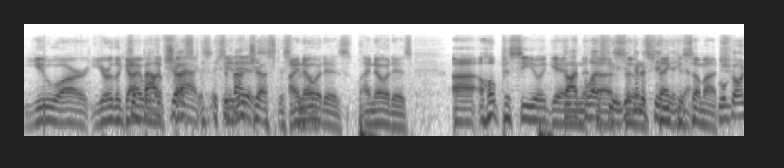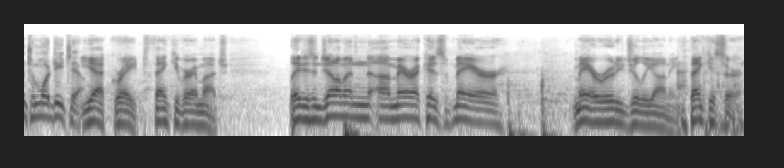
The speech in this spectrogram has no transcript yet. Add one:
you are you're the guy with the justice. facts. It's it about is. justice. I know it is. I know it is. Uh, I hope to see you again. God bless uh, you. Soon. You're going to see Thank me you again. so much. We'll go into more detail. Yeah, great. Thank you very much, ladies and gentlemen. America's mayor, Mayor Rudy Giuliani. Thank you, sir.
